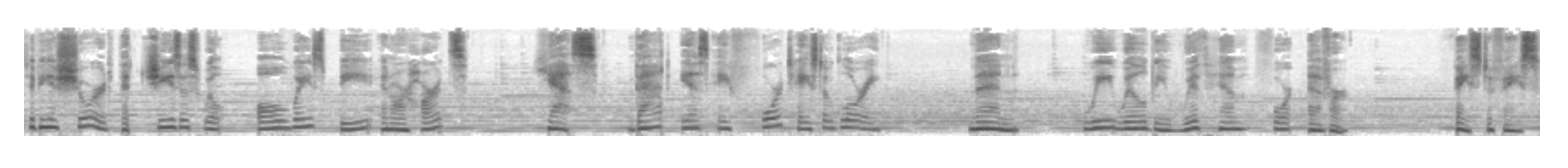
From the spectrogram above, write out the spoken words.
To be assured that Jesus will always be in our hearts, yes, that is a foretaste of glory. Then we will be with him forever, face to face.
